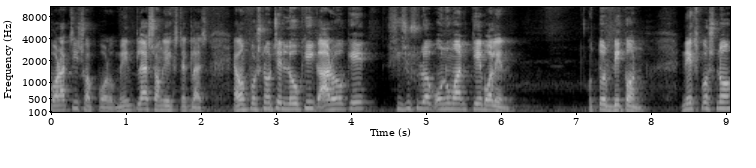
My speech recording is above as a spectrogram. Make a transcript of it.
পড়াচ্ছি সব পড়ো। মেন ক্লাস সঙ্গে এক্সট্রা ক্লাস এখন প্রশ্ন হচ্ছে, লৌকিক আরোহকে শিশুসুলভ অনুমান কে বলেন? উত্তর, বেকন। নেক্সট প্রশ্ন,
